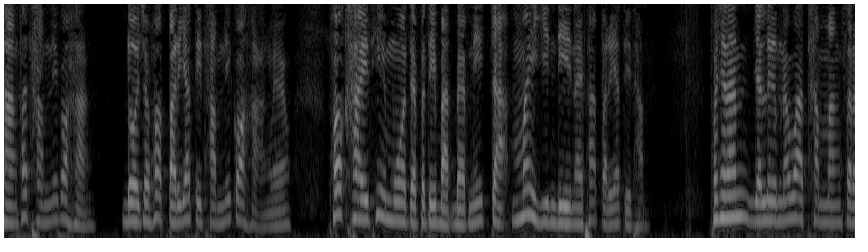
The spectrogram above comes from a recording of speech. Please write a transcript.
ห่างพระธรรมนี่ก็ห่าง โดยเฉพาะปริยัติธรรมนี่ก็ห่างแล้ว เพราะใครที่มัวแต่ปฏิบัติแบบนี้จะไม่ยินดีในพระปริยัติธรรม ราะฉะนั้นอย่าลืมนะว่าธรรมังสาร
